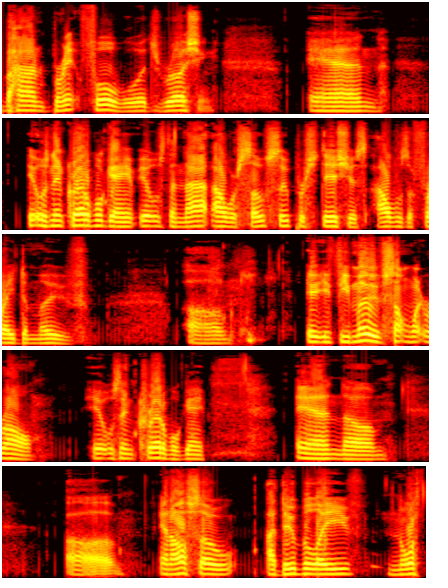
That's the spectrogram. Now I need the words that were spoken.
behind Brent Fullwood's rushing. And it was an incredible game. It was the night I was so superstitious, I was afraid to move. Um, if you move, something went wrong. It was an incredible game. And, um, uh, and also, I do believe North,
